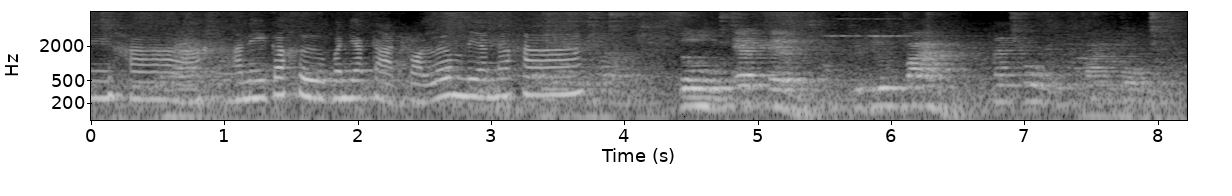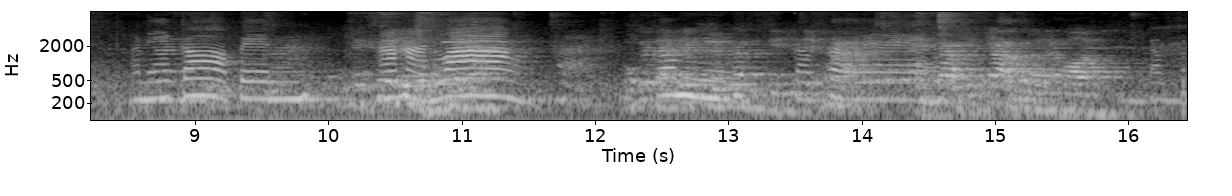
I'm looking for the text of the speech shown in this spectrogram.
นี่ค่ะ อันนี้ก็คือบรรยากาศก่อนเริ่มเรียนนะคะซูม FM วิทยุบ้านบางโป่งอันนี้ก็เป็นอาหารว่าง ก็มีกาแฟกลนครกาแฟ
